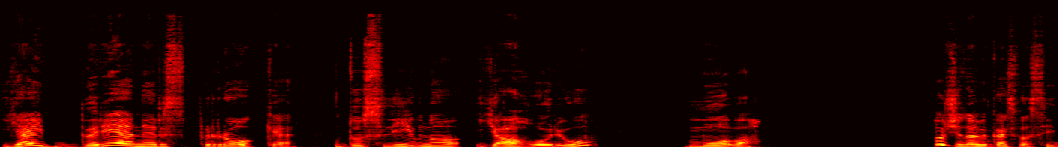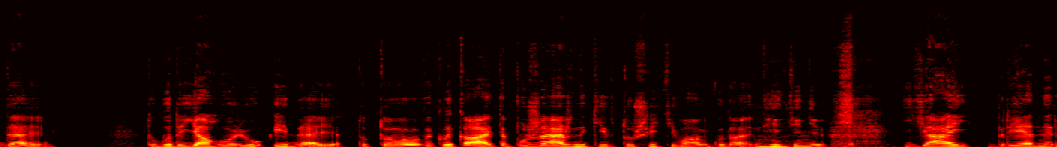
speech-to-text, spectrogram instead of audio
Я й бренер спроке. Дослівно, я горю мова. Ну, чи там якась у вас ідея. То буде я горю ідея. Тобто викликайте пожежників, тушіть Іванку. Да? Ні-ні-ні. Яй бренер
